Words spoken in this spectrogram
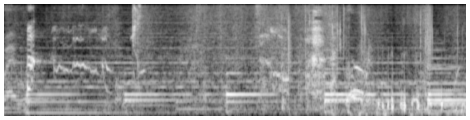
ouais, ouais.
